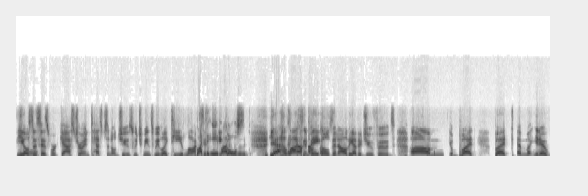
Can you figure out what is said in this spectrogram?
He also says we're gastrointestinal jews which means we like to eat lox like and bagels. yeah lox and bagels and all the other jew foods. Um, but but um, you know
